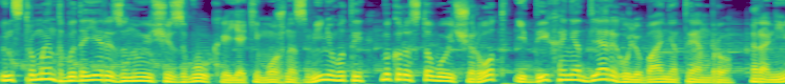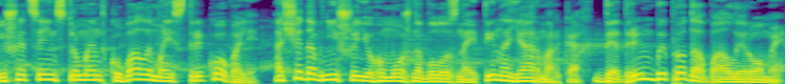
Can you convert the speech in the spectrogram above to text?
інструмент видає резонуючі звуки, які можна змінювати, використовуючи рот і дихання для регулювання тембру. Раніше цей інструмент кували майстри ковалі, а ще давніше його можна було знайти на ярмарках, де дримби продавали роми.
